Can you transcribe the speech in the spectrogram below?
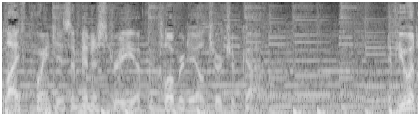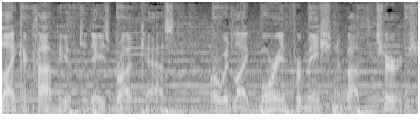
LifePoint is a ministry of the Cloverdale Church of God. If you would like a copy of today's broadcast or would like more information about the church,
